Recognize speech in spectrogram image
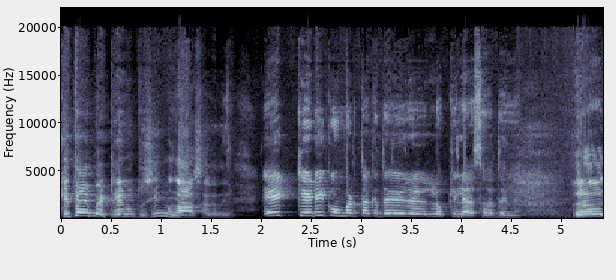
ਕਿਤੇ ਬੈਠੇ ਨੂੰ ਤੁਸੀਂ ਮੰਗਾ ਸਕਦੇ ਹੋ। ਇਹ ਕਿਹੜੀ ਕੁ ਉਮਰ ਤੱਕ ਦੇ ਲੋਕੀ ਲੈ ਸਕਦੇ ਨੇ? ਅਹ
